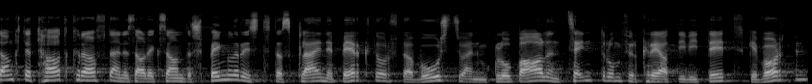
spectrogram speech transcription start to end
Dank der Tatkraft eines Alexander Spengler ist das kleine Bergdorf Davos zu einem globalen Zentrum für Kreativität geworden.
